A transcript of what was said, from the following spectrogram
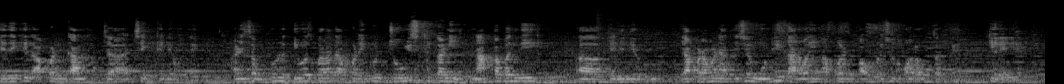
हे देखील आपण काल चेक केले होते. आणि संपूर्ण दिवसभरात आपण एकूण चोवीस ठिकाणी नाकाबंदी केलेली होती. याप्रमाणे अतिशय मोठी कारवाई आपण ऑपरेशन ऑल आउटतर्फे केलेली आहे.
